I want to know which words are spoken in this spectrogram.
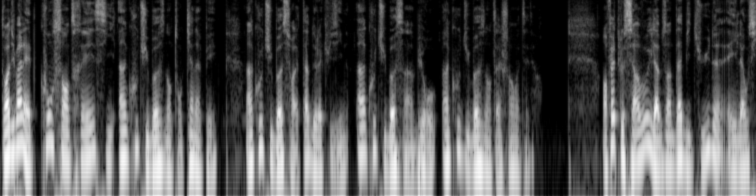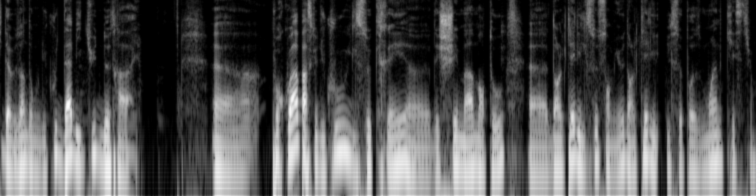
Tu auras du mal à être concentré si un coup tu bosses dans ton canapé, un coup tu bosses sur la table de la cuisine, un coup tu bosses à un bureau, un coup tu bosses dans ta chambre, etc. En fait, le cerveau, il a besoin d'habitude et il a aussi besoin donc du coup d'habitude de travail. Euh, pourquoi? Parce que du coup, il se crée euh, des schémas mentaux euh, dans lesquels il se sent mieux, dans lesquels il, se pose moins de questions.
